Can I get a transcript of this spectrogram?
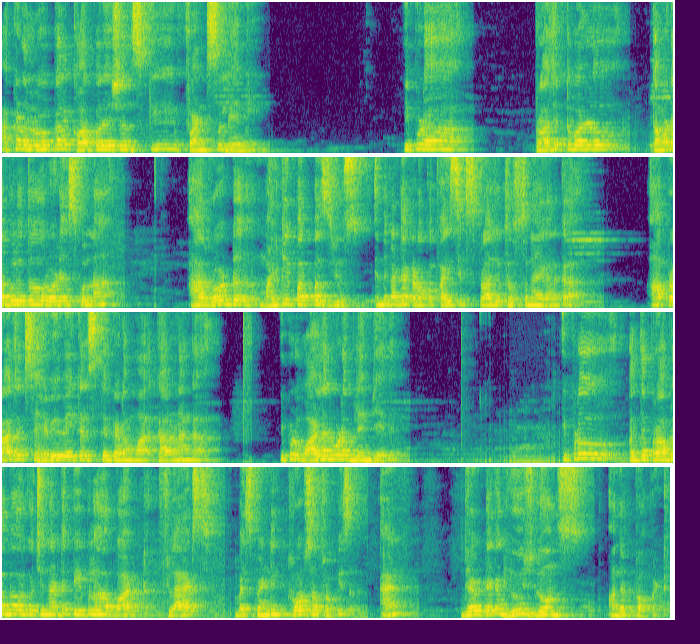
అక్కడ లోకల్ కార్పొరేషన్స్కి ఫండ్స్ లేమి ఇప్పుడు ఆ ప్రాజెక్ట్ వాళ్ళు తమ డబ్బులతో రోడ్ వేసుకున్న ఆ రోడ్ మల్టీపర్పస్ యూస్. ఎందుకంటే అక్కడ ఒక ఫైవ్ సిక్స్ ప్రాజెక్ట్స్ వస్తున్నాయి కనుక ఆ ప్రాజెక్ట్స్ హెవీ వెహికల్స్ తిరగడం కారణంగా ఇప్పుడు వాళ్ళని కూడా బ్లేమ్ చేయలేము. ఇప్పుడు పెద్ద ప్రాబ్లం ఎవరికి వచ్చిందంటే people have bought flats by spending crores of rupees and they have taken huge loans on that property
